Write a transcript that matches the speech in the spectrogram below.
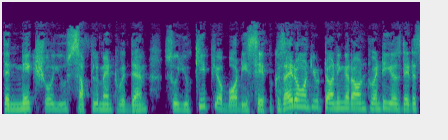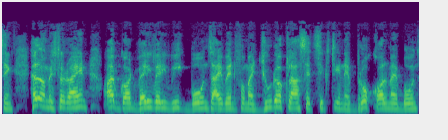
then make sure you supplement with them so you keep your body safe. Because i don't want you turning around 20 years later saying hello mr ryan i've got very very weak bones. I went for my judo class at 60 and i broke all my bones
